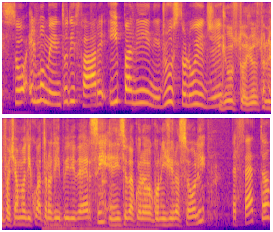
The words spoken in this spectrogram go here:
Adesso è il momento di fare i panini, giusto Luigi? Giusto, giusto, ne facciamo di quattro tipi diversi, inizio da quello con i girasoli. Perfetto.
